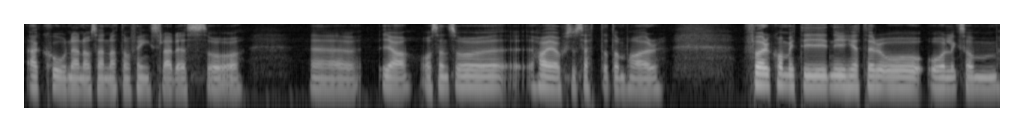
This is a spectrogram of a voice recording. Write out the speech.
aktionen och sen att de fängslades och Uh, ja, och sen så eh, har jag också sett att de har förekommit i nyheter och, och liksom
